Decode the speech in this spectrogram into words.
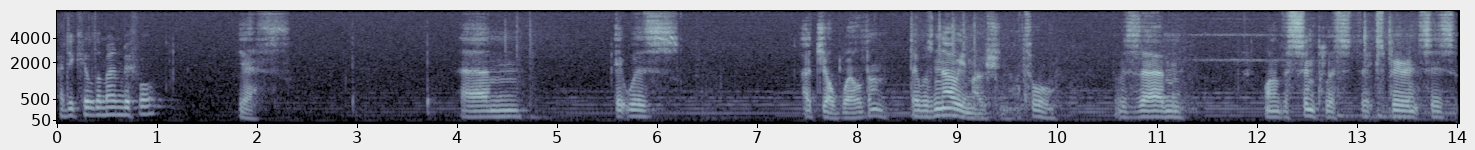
Had you killed a man before? Yes. Um, it was a job well done. There was no emotion at all. It was um, one of the simplest experiences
